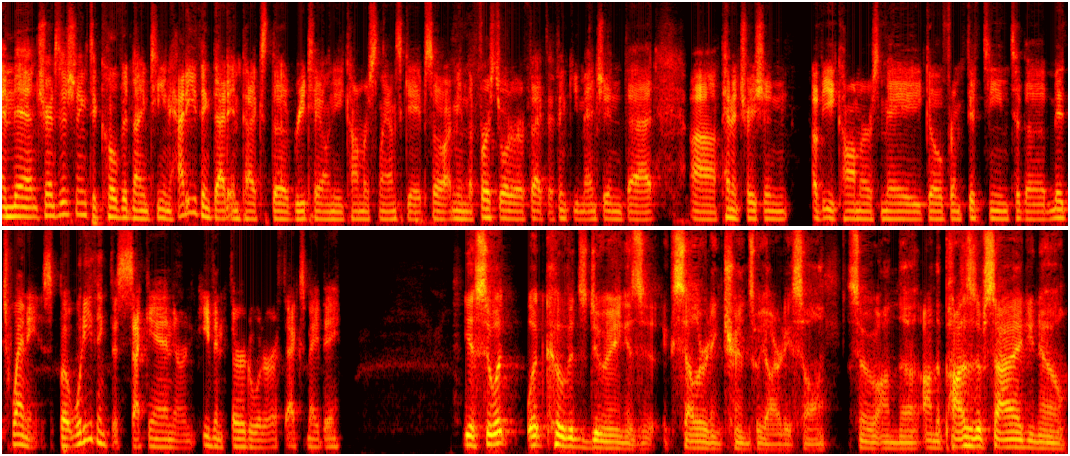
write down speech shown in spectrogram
And then transitioning to COVID 19, how do you think that impacts the retail and e commerce landscape? So, I mean, the first order effect, I think you mentioned that uh, penetration of e commerce may go from 15 to the mid 20s. But what do you think the second or even third order effects may be? Yeah. So what what COVID's doing is accelerating trends we already saw. So on the on the positive side, you know,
